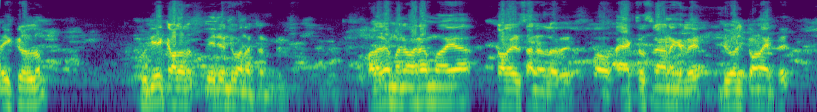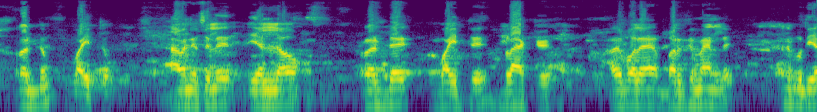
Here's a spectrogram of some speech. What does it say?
വെഹിക്കിളിലും പുതിയ കളർ വേരിയന്റ് വന്നിട്ടുണ്ട്. വളരെ മനോഹരമായ കളേഴ്സ് ഉള്ളത്. ഇപ്പോൾ ആക്സസിനാണെങ്കിൽ ഡ്യുവൽ ടോൺ ആയിട്ട് റെഡും വൈറ്റും. അവന്യൂസിൽ യെല്ലോ റെഡ് വൈറ്റ് ബ്ലാക്ക് അതുപോലെ ബർഗ്മാനിൽ ഒരു പുതിയ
